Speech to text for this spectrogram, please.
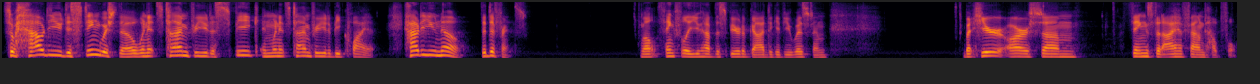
So, how do you distinguish, though, when it's time for you to speak and when it's time for you to be quiet? How do you know the difference? Well, thankfully, you have the Spirit of God to give you wisdom. But here are some things that I have found helpful.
